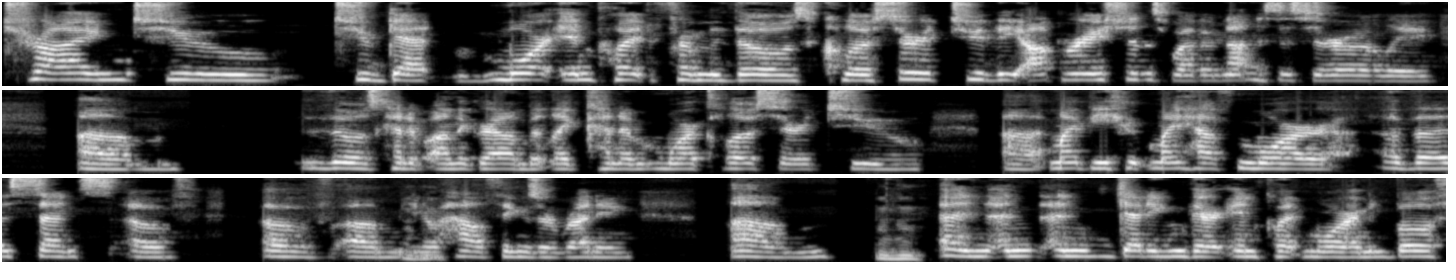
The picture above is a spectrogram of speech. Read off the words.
trying to to get more input from those closer to the operations, whether not necessarily um, those kind of on the ground, but like kind of more closer to uh, might be might have more of a sense of of um, mm-hmm. you know mm-hmm. how things are running. Um, mm-hmm. and, and and getting their input more. I mean, both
